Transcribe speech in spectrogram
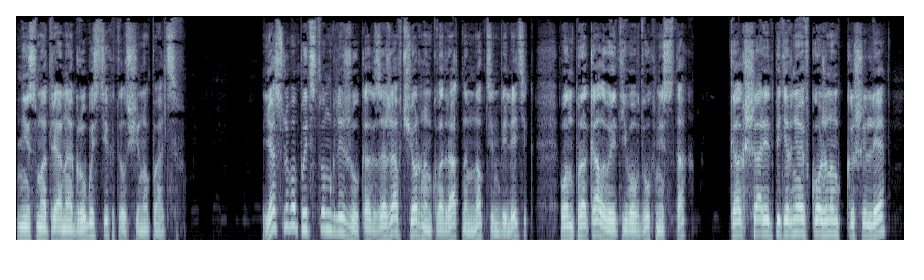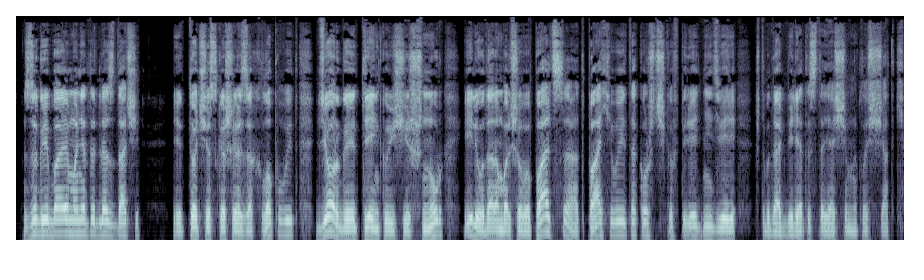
несмотря на грубость их и толщину пальцев. Я с любопытством гляжу, как, зажав черным квадратным ногтем билетик, он прокалывает его в двух местах, как шарит пятерней в кожаном кошеле — загребая монеты для сдачи, и тотчас кошель захлопывает, дергает тренькающий шнур или ударом большого пальца отпахивает окошечко в передней двери, чтобы дать билеты стоящим на площадке.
